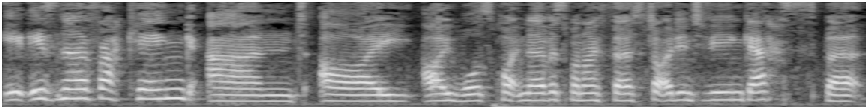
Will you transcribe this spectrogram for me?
it is nerve wracking, and I I was quite nervous when I first started interviewing guests, but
